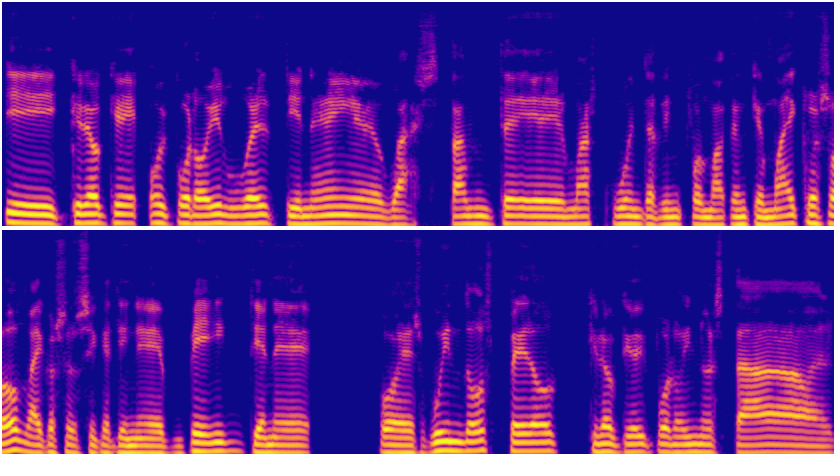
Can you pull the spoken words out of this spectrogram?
Y creo que hoy por hoy Google tiene bastante más fuentes de información que Microsoft. Microsoft sí que tiene Bing, tiene pues Windows, pero creo que hoy por hoy no está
